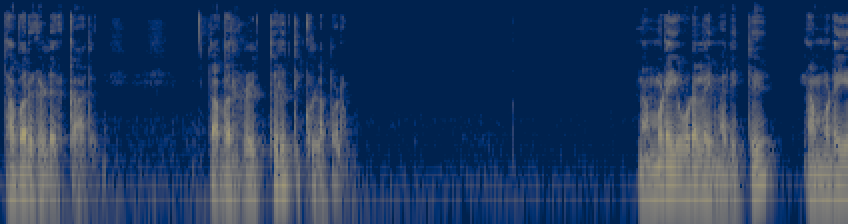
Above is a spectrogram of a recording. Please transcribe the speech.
தவறுகள் இருக்காது. தவறுகள் திருத்திக் கொள்ளப்படும். நம்முடைய உடலை மதித்து நம்முடைய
